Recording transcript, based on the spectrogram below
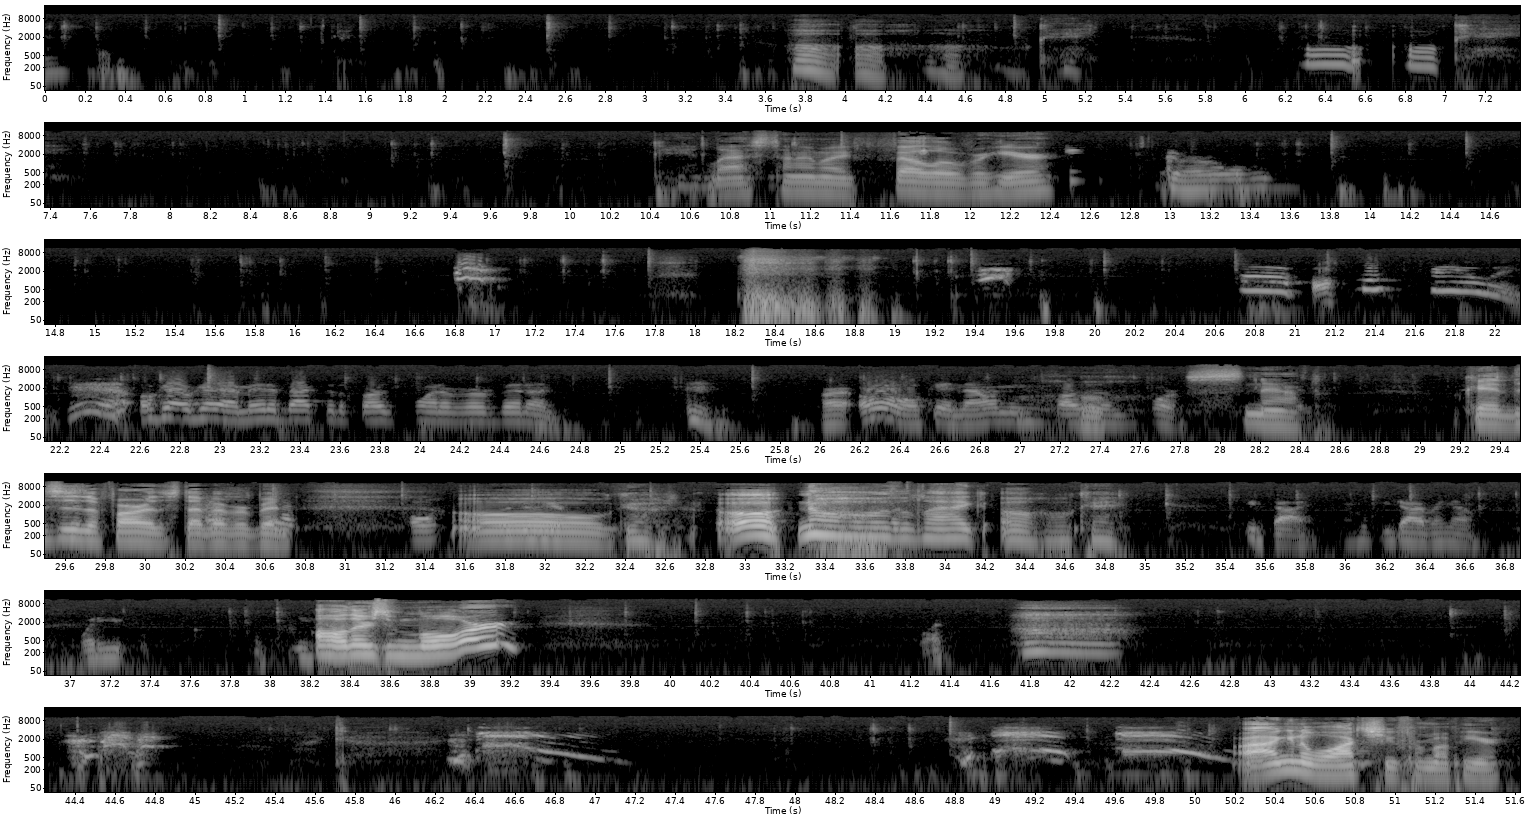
Oh, oh, oh, okay. Oh, okay. Okay, last time I fell over here. Girl. Okay, okay, I made it back to the farthest point I've ever been on. Alright, oh, okay, now I'm even farther Oh, than before. snap. Okay, this is the farthest I've ever been. Oh, look at here. Oh, God. Oh, no, the lag. Oh, okay. You die. I hope you die right now. What do you... you Oh, there's more? Oh, I'm gonna watch you from up here.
